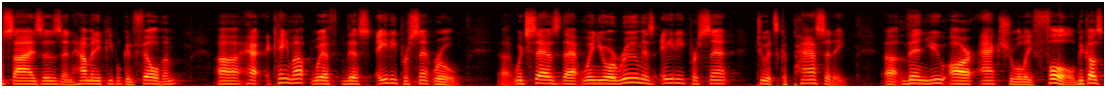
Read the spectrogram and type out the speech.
sizes and how many people can fill them uh, ha- came up with this 80% rule, uh, which says that when your room is 80% to its capacity, uh, then you are actually full because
